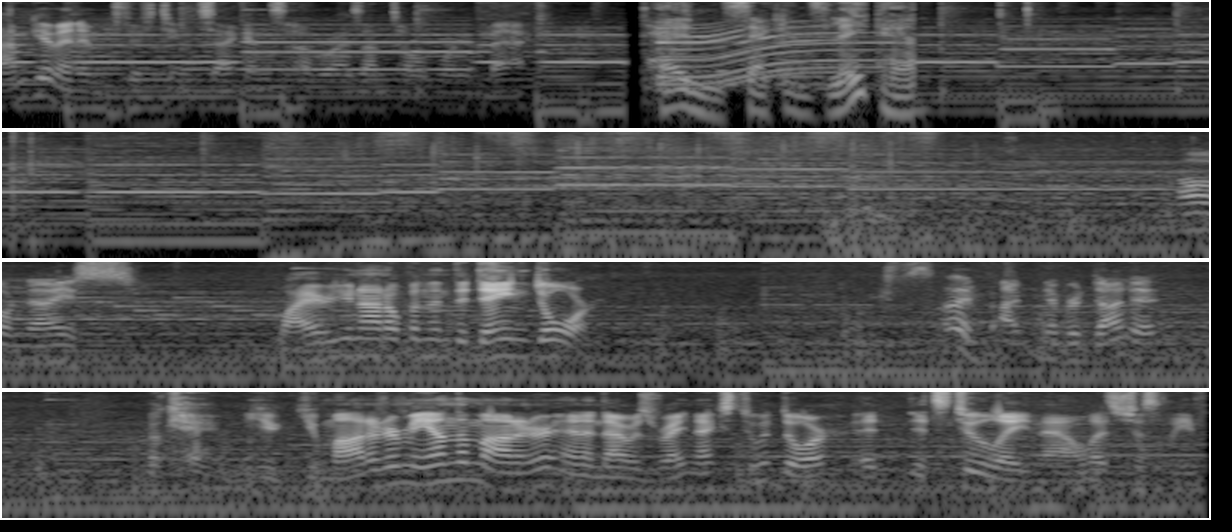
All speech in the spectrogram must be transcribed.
I'm giving him 15 seconds, otherwise I'm teleporting back. Ten seconds later. Oh, nice. Why are you not opening the Dane door? I've, I've never done it. Okay, you, you monitor me on the monitor, and I was right next to a door. It, it's too late now. Let's just leave.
